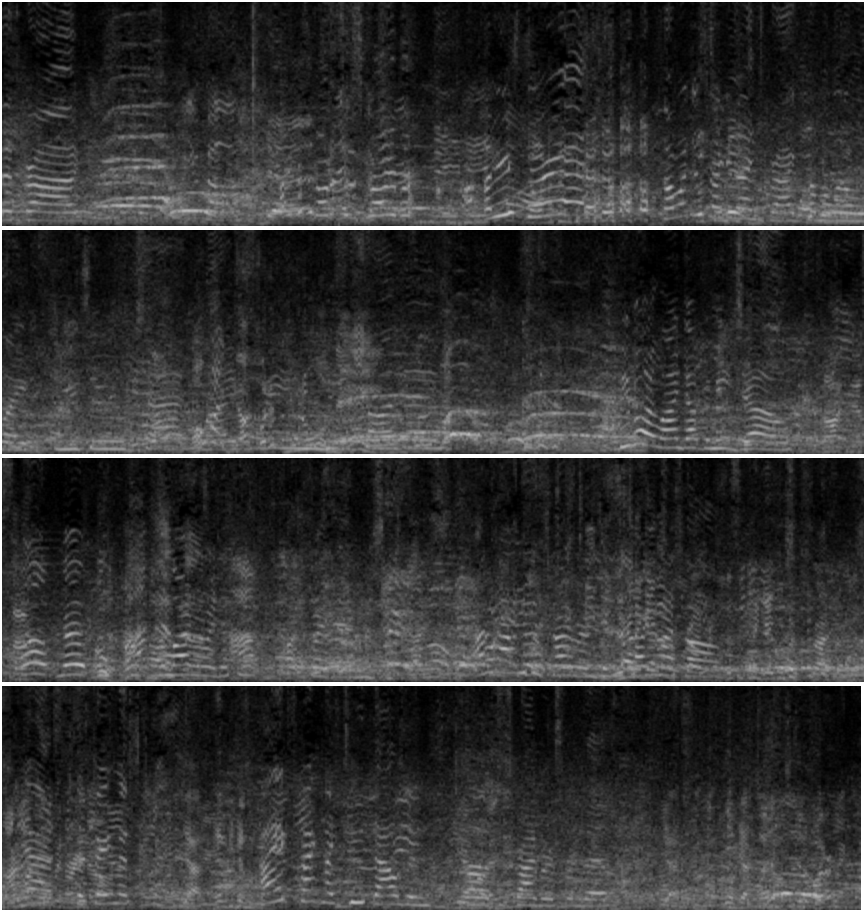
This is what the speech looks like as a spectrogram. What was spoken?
this, Grog? You fell. Yes. I just got a subscriber. Are you serious? Someone just What's recognized Grog from a little like YouTube chat. Oh my god, what a beautiful name. People are lined up to meet Joe. Not Nissa. Uh, oh, no. Oh, not Nissa. Uh, Wait, I don't have any subscribers. You're going to get subscribers. This is going to get you subscribers. I'm Yes, open the famous Quentin. Yeah, and because. I expect like 2,000 uh, subscribers from this. Yes, you'll get to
